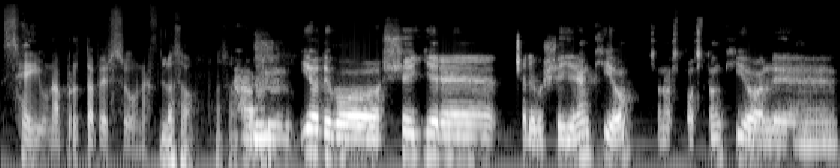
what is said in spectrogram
sei una brutta persona. Lo so, lo so. Um, io devo scegliere, cioè devo scegliere anch'io? Sono esposto anch'io alle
